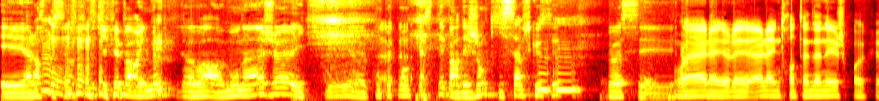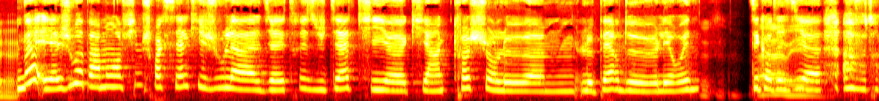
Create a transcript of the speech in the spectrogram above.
Et alors que c'est un film qui est fait par une meuf qui doit avoir mon âge et qui est euh, complètement casté par des gens qui savent ce que c'est. Mm, mm. C'est. Ouais, elle a, elle une trentaine d'années, je crois que. Ouais, et elle joue apparemment dans le film, je crois que c'est elle qui joue la directrice du théâtre qui, euh, qui a un crush sur le, euh, le père de l'héroïne. Tu sais, quand Ah, elle oui. dit euh, Ah, votre,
